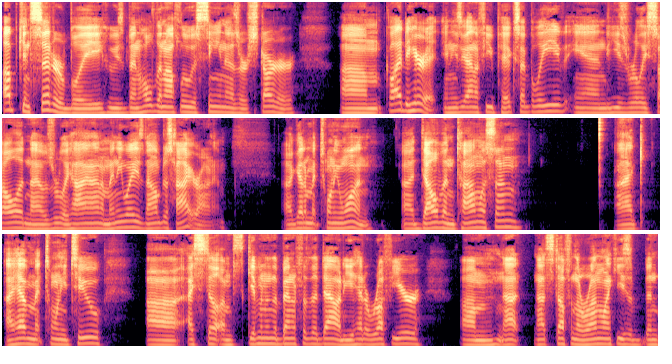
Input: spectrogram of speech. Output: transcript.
up considerably, who's been holding off Lewis Cine as our starter. Um, glad to hear it. And he's got a few picks, I believe, and he's really solid. And I was really high on him anyways. Now I'm just higher on him. I got him at 21. Uh, Dalvin Tomlinson, I I have him at 22. Uh, I still I'm giving him the benefit of the doubt. He had a rough year, um, not not stuffing the run like he's been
